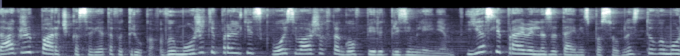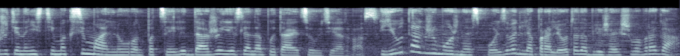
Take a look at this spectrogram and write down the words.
Также парочка советов и трюков. Вы можете пролететь сквозь ваших врагов перед приземлением. Если правильно затаймить способность, то вы можете нанести максимальный урон по цели, даже если она пытается уйти от вас. Q также можно использовать для пролета до ближайшего врага,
